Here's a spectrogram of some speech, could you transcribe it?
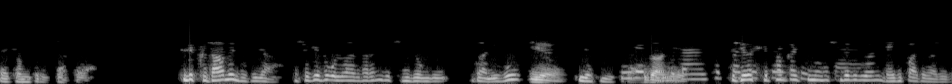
에, 점수를 땄어요. 근데 그 다음에 누구냐? 저쪽에서 올라간 사람이 김종준 구단이고 예. 이었습니다. 구단이. 구단 첫 제가 번째 세 판까지 치면서 신대승 승리입니다. 구단이 네개 빠져가지고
